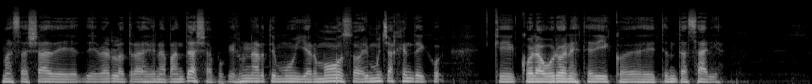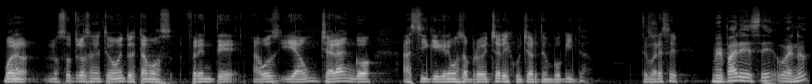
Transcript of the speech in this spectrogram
más allá de, de verlo a través de una pantalla, porque es un arte muy hermoso, hay mucha gente co- que colaboró en este disco desde tantas áreas. Bueno, nosotros en este momento estamos frente a vos y a un charango, así que queremos aprovechar y escucharte un poquito. ¿Te parece? Me parece, bueno.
